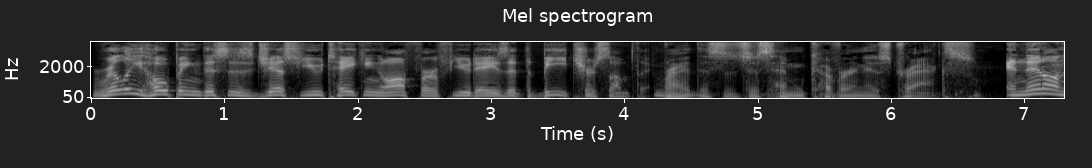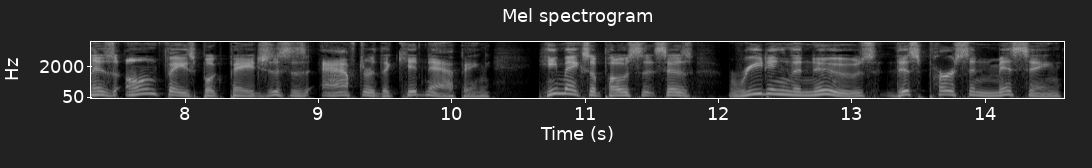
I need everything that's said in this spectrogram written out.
Really hoping this is just you taking off for a few days at the beach or something. Right. This is just him covering his tracks. And then on his own Facebook page, this is after the kidnapping, he makes a post that says, Reading the news, this person missing,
